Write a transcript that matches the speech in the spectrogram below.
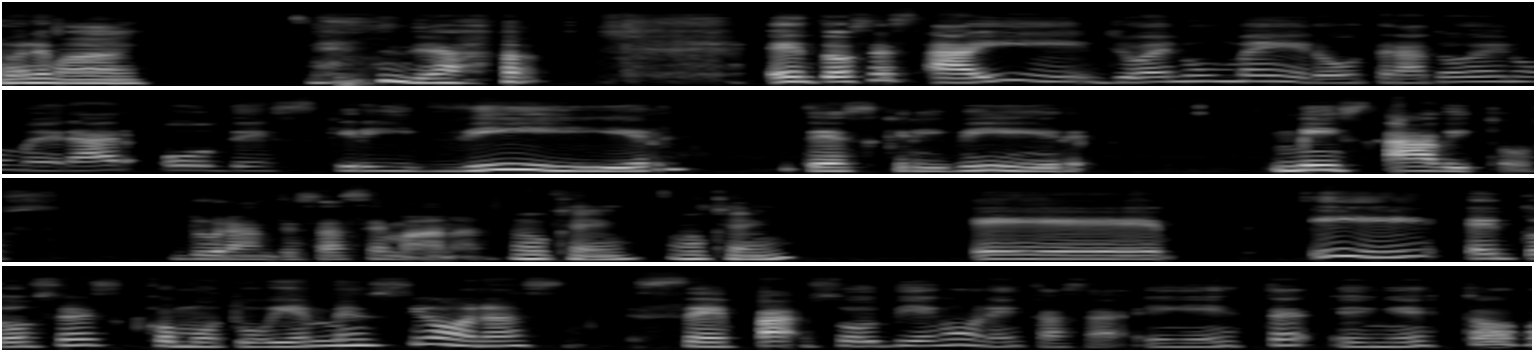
Oh my. ya. Entonces ahí yo enumero, trato de enumerar o describir, describir mis hábitos durante esa semana. Ok, ok. Eh, y entonces, como tú bien mencionas, sepa, soy bien honesta, o sea, en, este, en estos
